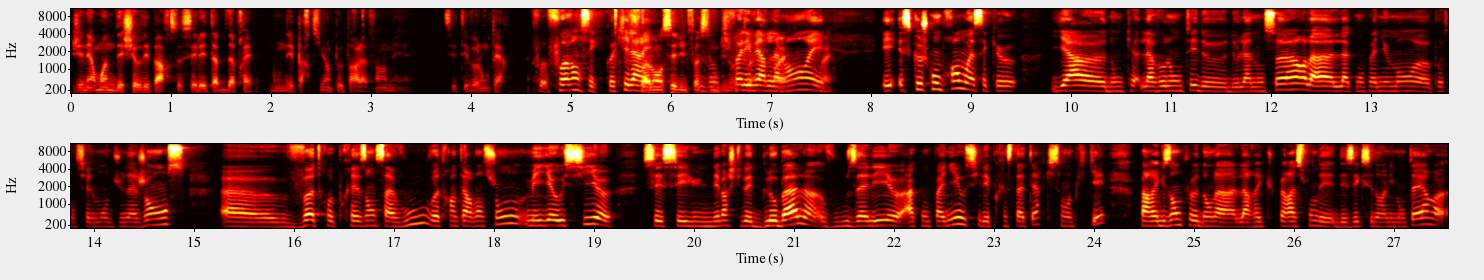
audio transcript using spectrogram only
génère moins de déchets au départ. Ça, c'est l'étape d'après. On est parti un peu par la fin, mais c'était volontaire. Il faut, avancer, quoi qu'il arrive. Il faut avancer d'une façon ou d'une autre. Il faut aller vers de l'avant. et, et, ce que je comprends, moi, c'est que il y a euh, donc la volonté de, l'annonceur, l'accompagnement euh, potentiellement d'une agence, euh, votre présence à vous, votre intervention, mais il y a aussi, c'est une démarche qui doit être globale, vous allez accompagner aussi les prestataires qui sont impliqués. Par exemple, dans la, récupération des, excédents alimentaires,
